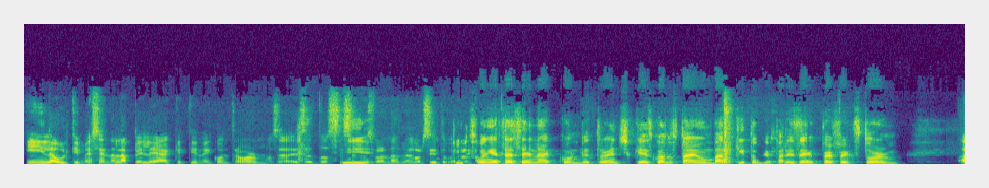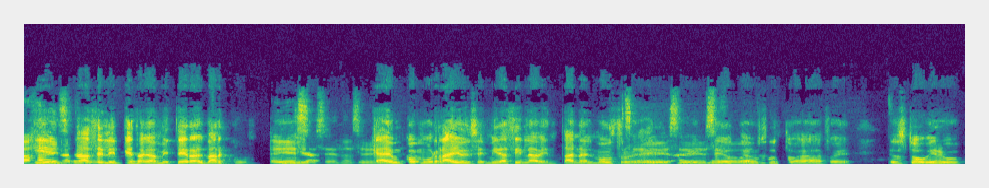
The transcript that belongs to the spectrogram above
Y la última escena, la pelea que tiene contra Orm. O sea, esas dos escenas fueron las mejorcitas. Incluso en esa escena con The Trench, que es cuando está en un barquito que parece Perfect Storm, Ajá, y de la nada se le empiezan a meter al barco. Esa mira, escena, sí. cae un como rayo y se mira así en la ventana el monstruo. Sí, y ahí- sí, ahí eso medio fue te da un bueno. susto, ajá, fue, eso estuvo Virgo.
